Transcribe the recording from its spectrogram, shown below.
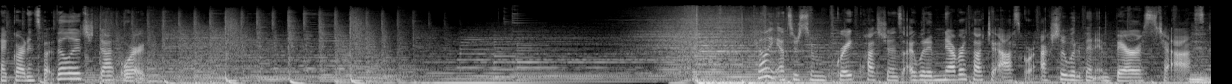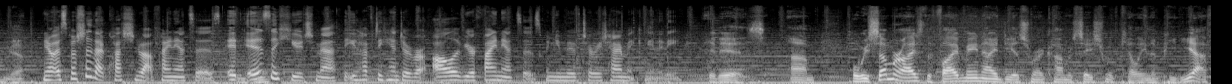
at gardenspotvillage.org. Kelly answered some great questions I would have never thought to ask or actually would have been embarrassed to ask. Mm, yeah. You know, especially that question about finances. It mm-hmm. is a huge myth that you have to hand over all of your finances when you move to a retirement community. It is. Um, well, we summarized the five main ideas from our conversation with Kelly in a PDF.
